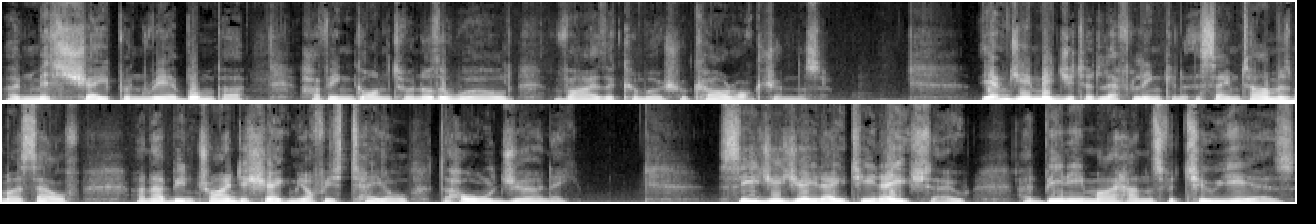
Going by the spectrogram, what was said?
and misshapen rear bumper having gone to another world via the commercial car auctions. The MG Midget had left Lincoln at the same time as myself and had been trying to shake me off his tail the whole journey. CGJ 18H, though, had been in my hands for two years,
